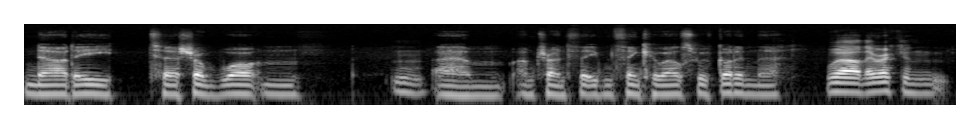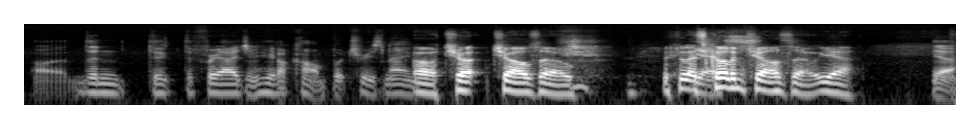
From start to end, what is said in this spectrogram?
Nardi, Tershawn Wharton. Mm. Um, I'm trying to th- even think who else we've got in there. Well, they reckon uh, the, the the free agent who I can't butcher his name. Oh, Ch- Charles O. Let's call him Charles O. Yeah. yeah,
